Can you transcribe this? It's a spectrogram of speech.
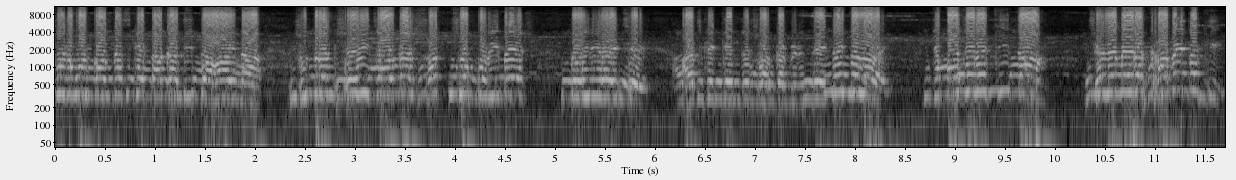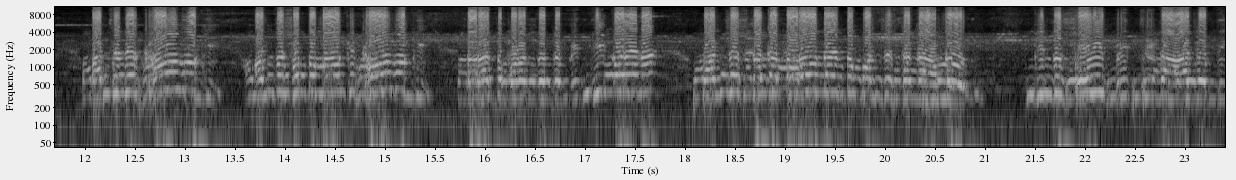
তৃণমূল কংগ্রেসকে টাকা দিতে হয় না। সুতরাং সেই জায়গায় স্বচ্ছ পরিবেশ তৈরি হয়েছে। আজকে কেন্দ্র সরকার বিরুদ্ধে এটাই তো লড়াই। যে বাজারে কি দাম? ছেলে মেয়েরা খাবে তো কি বাচ্চাদের খাওয়াবো কি? অন্তঃসত্ত্ব মাকে খাওয়াবো কি? তারা তো বরঞ্চ বৃদ্ধি করে না। পঞ্চাশ টাকা তারাও দেন তো পঞ্চাশ টাকা আমরাও কিন্তু সেই বৃদ্ধিটা আজ অব্দি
